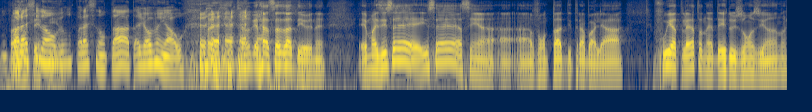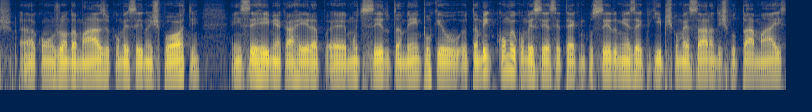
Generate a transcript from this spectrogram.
Não Faz um parece não, tempinho. viu? Não parece não. Tá, tá jovenhal. então, graças a Deus, né? É, mas isso é, isso é assim, a, a, vontade de trabalhar. Fui atleta, né, desde os 11 anos, ah, com o João Damásio, comecei no esporte. Encerrei minha carreira é, muito cedo também, porque eu, eu também, como eu comecei a ser técnico cedo, minhas equipes começaram a disputar mais.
